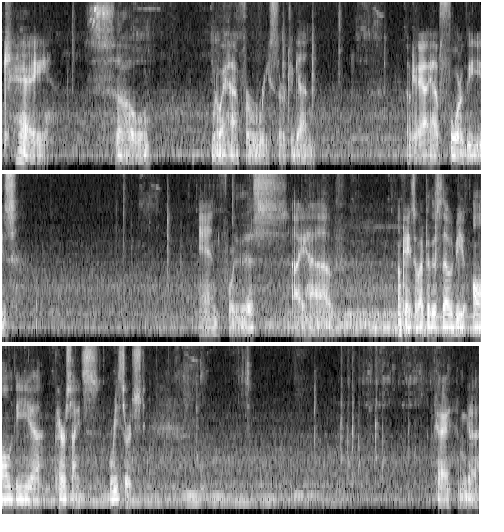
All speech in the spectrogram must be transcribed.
Okay. So, what do I have for research again? Okay, I have four of these. And for this, I have. Okay, so after this, that would be all the uh, parasites researched. Okay, I'm gonna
